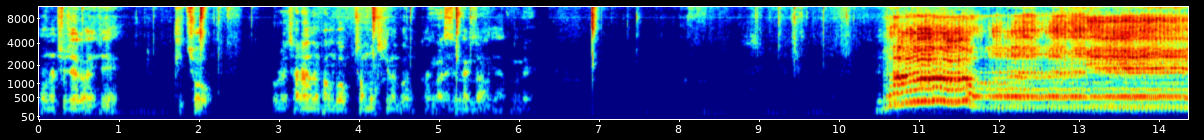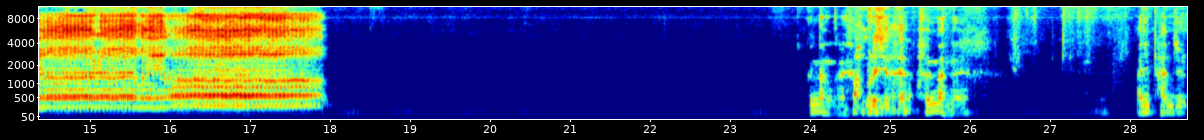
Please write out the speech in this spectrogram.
오늘 주제가 이제 기초 노래 잘하는 방법 접목시키는 거니까 맞습니다. 네. 끝난가요? 안 부르시나요? 끝났나요? 아니 반주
